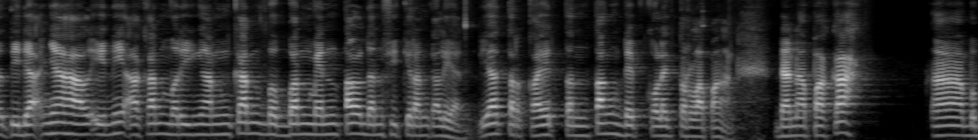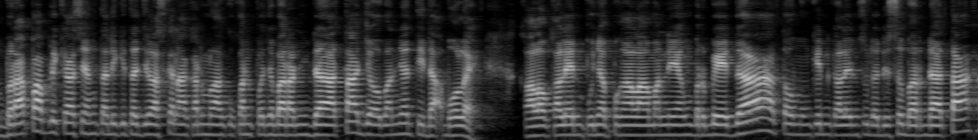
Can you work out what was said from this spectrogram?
Setidaknya hal ini akan meringankan beban mental dan pikiran kalian. Ya terkait tentang debt collector lapangan. Dan apakah uh, beberapa aplikasi yang tadi kita jelaskan akan melakukan penyebaran data jawabannya tidak boleh kalau kalian punya pengalaman yang berbeda atau mungkin kalian sudah disebar data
